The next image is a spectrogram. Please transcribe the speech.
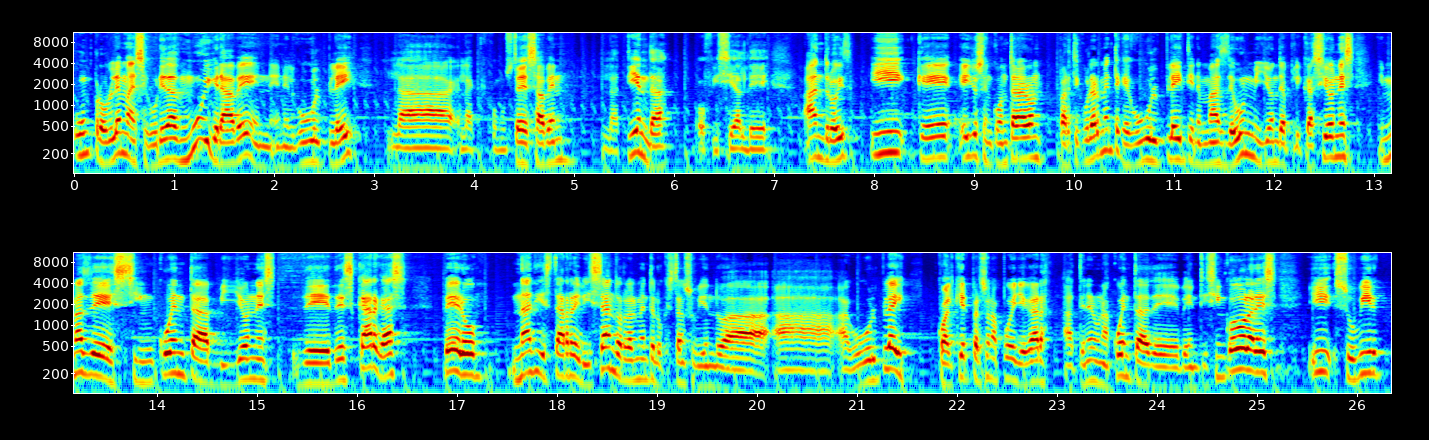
un problema de seguridad muy grave en, el Google Play, la, como ustedes saben, la tienda oficial de Android y que ellos encontraron particularmente que Google Play tiene más de un millón de aplicaciones y más de 50 billones de descargas pero nadie está revisando realmente lo que están subiendo a, Google Play. cualquier persona puede llegar a tener una cuenta de 25 dólares y subir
